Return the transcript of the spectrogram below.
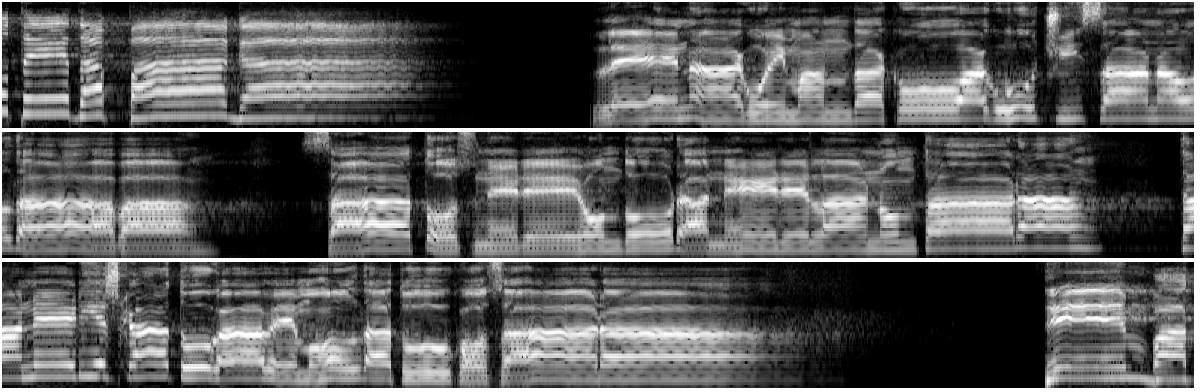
ote da paga. Lehenago emandakoa gutxi zan aldaba, Zatoz nere ondora nere lanontara, Ta neri eskatu gabe moldatuko zara. Zenbat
